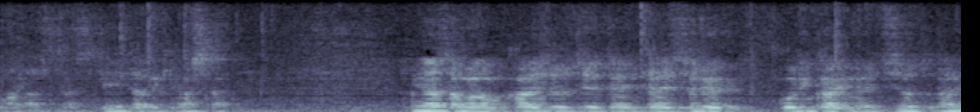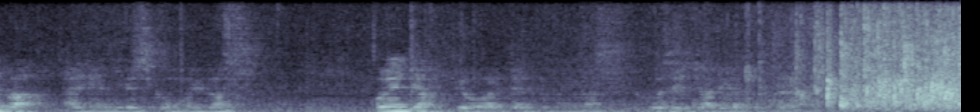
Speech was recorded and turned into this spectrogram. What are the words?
お話しさせていただきました。皆様の海上自衛隊に対するご理解の一助となれば大変嬉しく思います。これにて発表を終わりたいと思います。ご清聴ありがとうございます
